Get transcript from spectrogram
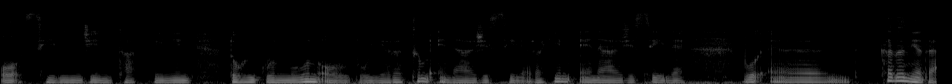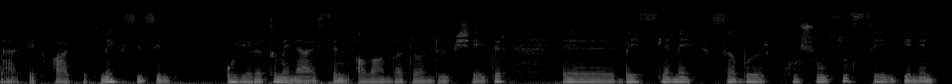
o sevincin, tatminin, doygunluğun olduğu yaratım enerjisiyle, rahim enerjisiyle bu e, kadın ya da erkek fark etmeksizin o yaratım enerjisinin alanda döndüğü bir şeydir. E, beslemek, sabır, koşulsuz sevginin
